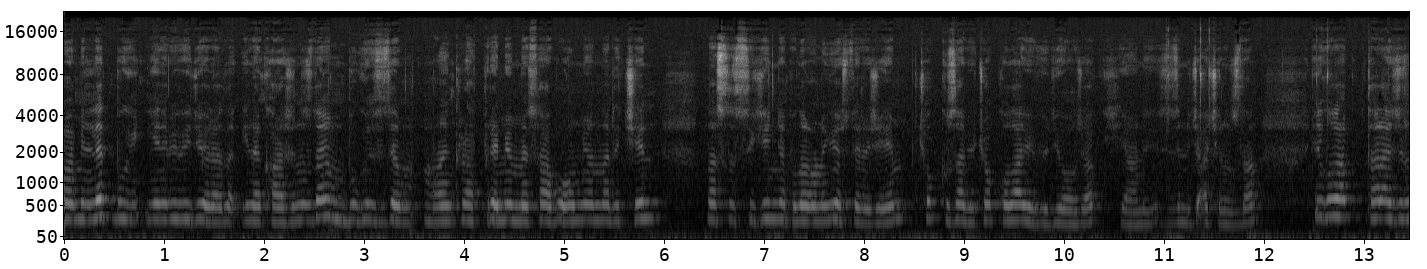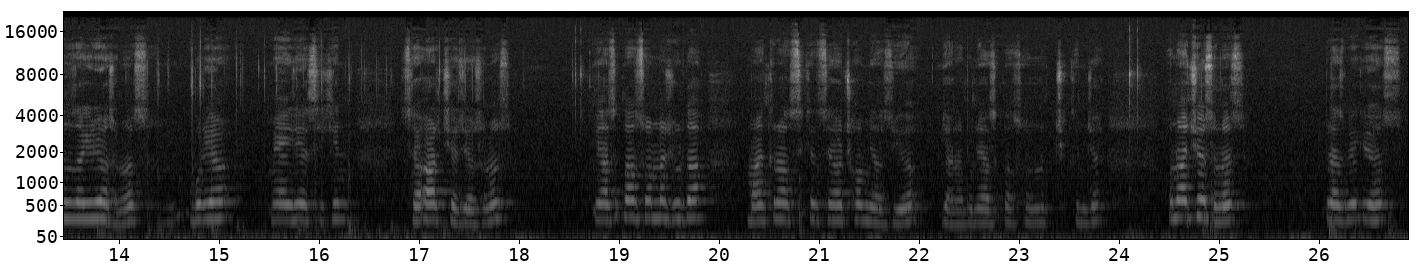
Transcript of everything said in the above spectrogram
Merhaba millet. Bugün yeni bir videoyla yine karşınızdayım. Bugün size Minecraft Premium hesabı olmayanlar için nasıl skin yapılır onu göstereceğim. Çok kısa bir, çok kolay bir video olacak. Yani sizin için açınızdan. İlk olarak tarayıcınıza giriyorsunuz. Buraya mc skin search yazıyorsunuz. Yazdıktan sonra şurada Minecraft skin search home yazıyor. Yani bunu yazdıktan sonra çıkınca onu açıyorsunuz. Biraz bekliyoruz.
